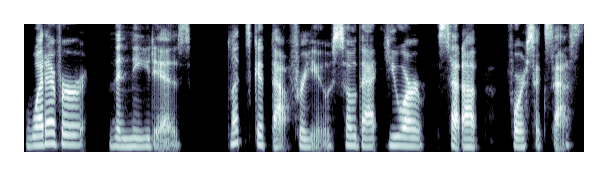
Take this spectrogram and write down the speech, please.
whatever the need is. Let's get that for you so that you are set up for success.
